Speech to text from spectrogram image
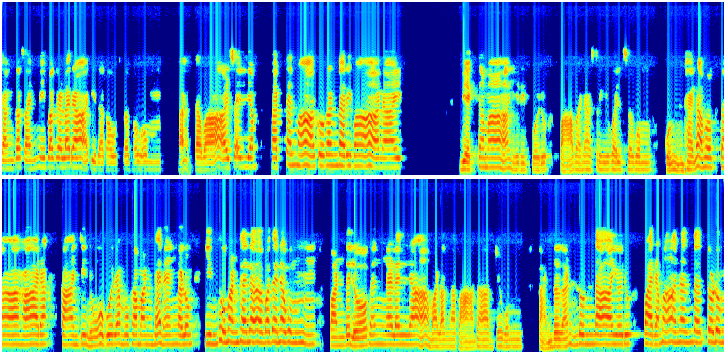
ശംഖസന്നിപകളരാജിത കൗസ്തഭവും ഭക്തവാത്സല്യം ഭക്തന്മാർക്കു കണ്ടറിവാനായി വ്യക്തമായിരിപ്പൊരു പാവന ശ്രീവത്സവും കുണ്ഡലമുക്താഹാര കാഞ്ചി ഇന്ദുമണ്ഡലവദനവും പണ്ട് ലോകങ്ങളെല്ലാം അളന്ന പാദാബ്ജവും കണ്ടു കണ്ടുണ്ടായൊരു പരമാനന്ദത്തോടും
